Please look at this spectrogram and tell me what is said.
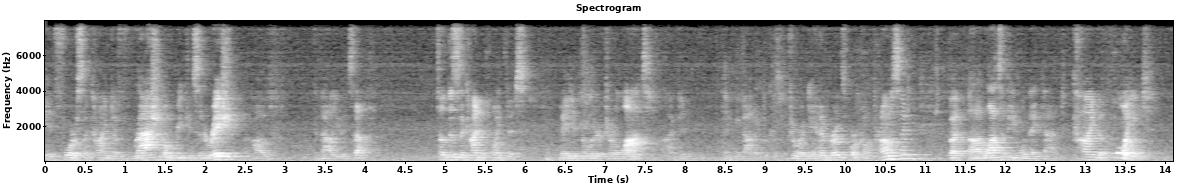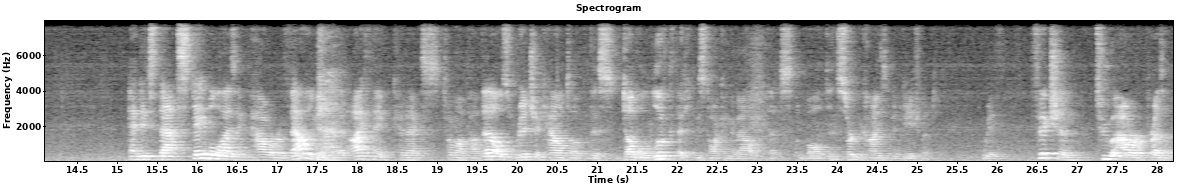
enforce a kind of rational reconsideration of the value itself. So this is the kind of point that's made in the literature a lot. I've been thinking about it because of Jorah Dannenberg's work on promising, but uh, lots of people make that kind of point and it's that stabilizing power of value that I think connects Thomas Pavel's rich account of this double look that he was talking about that's involved in certain kinds of engagement with fiction to our present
